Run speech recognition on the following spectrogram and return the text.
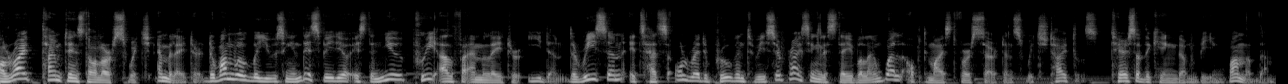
Alright, time to install our Switch emulator. The one we'll be using in this video is the new pre-alpha emulator Eden. The reason it has already proven to be surprisingly stable and well optimized for certain Switch titles, Tears of the Kingdom being one of them.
